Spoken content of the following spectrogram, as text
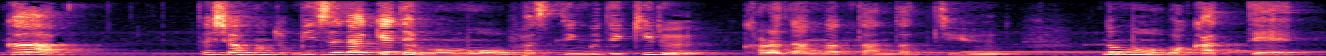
が私は本当水だけでももうファスティングできる体になったんだっていうのも分かって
